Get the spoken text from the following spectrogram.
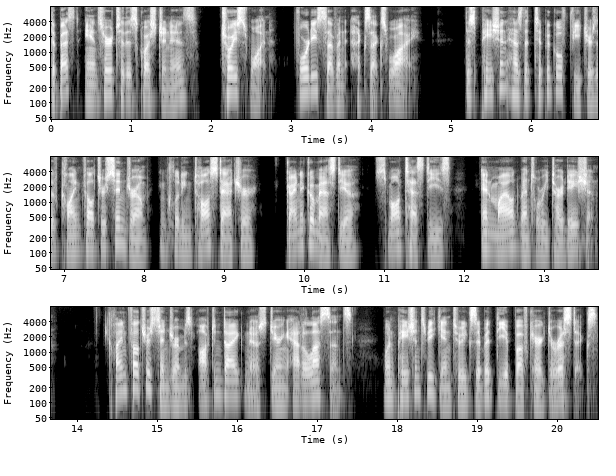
The best answer to this question is choice 1, 47XXY. This patient has the typical features of Klinefelter syndrome, including tall stature, gynecomastia, small testes, and mild mental retardation. Klinefelter syndrome is often diagnosed during adolescence when patients begin to exhibit the above characteristics.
